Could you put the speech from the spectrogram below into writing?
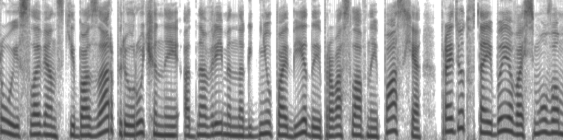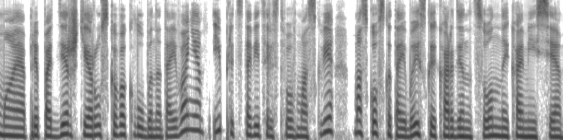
Второй славянский базар, приуроченный одновременно к Дню Победы и православной Пасхи, пройдет в Тайбэе 8 мая при поддержке русского клуба на Тайване и представительства в Москве Московско-Тайбэйской координационной комиссии.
